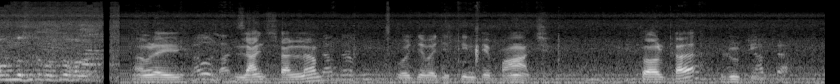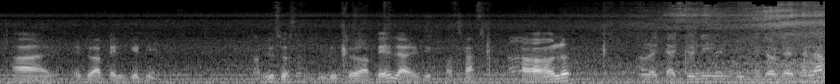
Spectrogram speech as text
অন্য সাথে বসলে হবে। আমরা এই লাঞ্চ সারলাম। বলতে পারছি তিনটে পাঁচ। তরকা রুটি আর একটু আপেল কেটে দুটো দুটো আপেল আর একটু শশা খাওয়া হলো। আমরা চারজনই রুটি তরকা খেলাম।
